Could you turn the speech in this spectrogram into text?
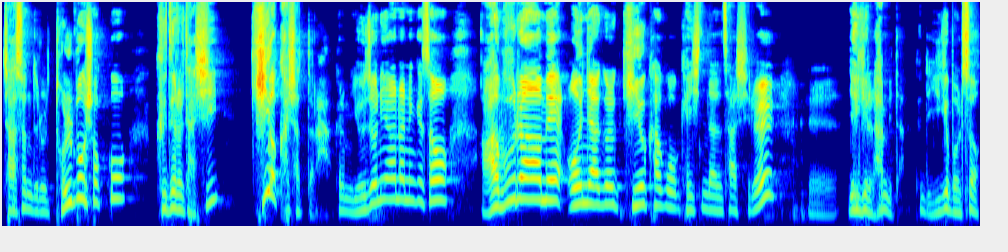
자손들을 돌보셨고 그들을 다시 기억하셨더라. 그럼 여전히 하나님께서 아브라함의 언약을 기억하고 계신다는 사실을 예, 얘기를 합니다. 근데 이게 벌써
